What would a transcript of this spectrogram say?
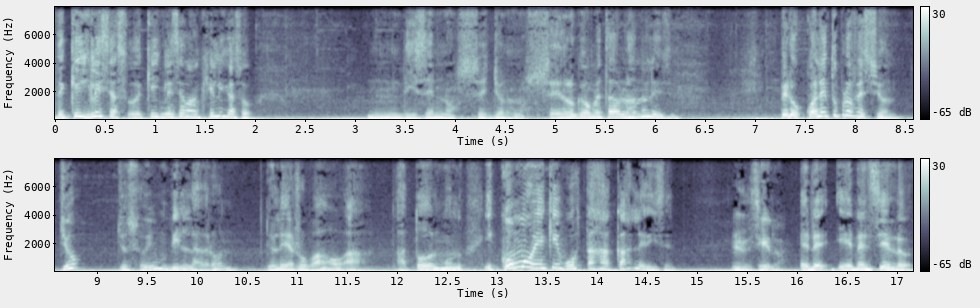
¿De qué iglesia sos? ¿De qué iglesia evangélica sos? Mm, dice, no sé, yo no sé de lo que vos me estás hablando, le dice. Pero ¿cuál es tu profesión? Yo, yo soy un vil ladrón. Yo le he robado a, a todo el mundo. ¿Y cómo es que vos estás acá? Le dicen. En el cielo. En el, en el cielo.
